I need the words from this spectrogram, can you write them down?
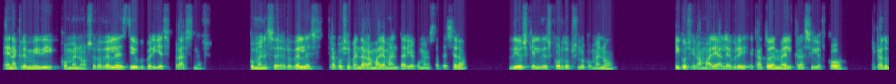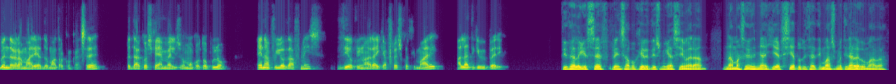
ένα κρεμμύδι κομμένο σε ροδέλες, δύο πιπεριέ πράσινες κομμένες σε ροδέλες, 350 γραμμάρια μανιτάρια κομμένα στα 4, δύο σκελίδες κόρδο ψιλοκομμένο, 20 γραμμάρια αλεύρι, 100 ml κρασί λευκό, 150 γραμμάρια ντομάτα κονκασέ, 500 ml ζωμό κοτόπουλο, ένα φύλλο δάφνης, δύο κλωναράκια φρέσκο θυμάρι, αλάτι και πιπέρι. Τι θα έλεγε, Σεφ, πριν σε αποχαιρετήσουμε για σήμερα, να μας δίνεις μια γεύση από το τι θα ετοιμάσουμε την άλλη εβδομάδα;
